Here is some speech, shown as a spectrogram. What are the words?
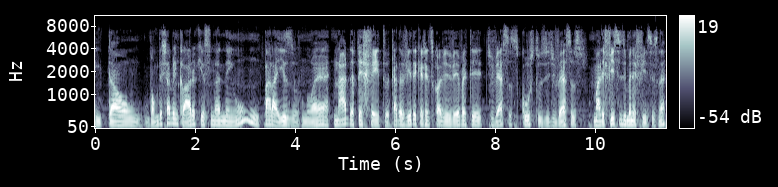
Então, vamos deixar bem claro que isso não é nenhum paraíso, não é nada perfeito. Cada vida que a gente escolhe viver vai ter diversos custos e diversos malefícios e benefícios, né?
